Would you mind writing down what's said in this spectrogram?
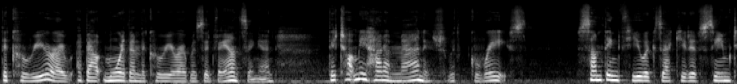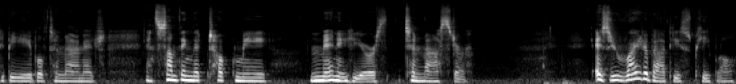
the career I, about more than the career I was advancing in. They taught me how to manage with grace, something few executives seem to be able to manage, and something that took me many years to master. As you write about these people,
